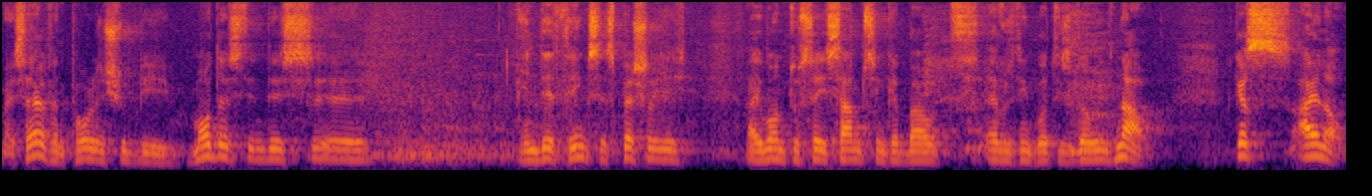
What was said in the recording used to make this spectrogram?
myself and Poland should be modest in this uh, in the things, especially I want to say something about everything what is going now. Because I know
